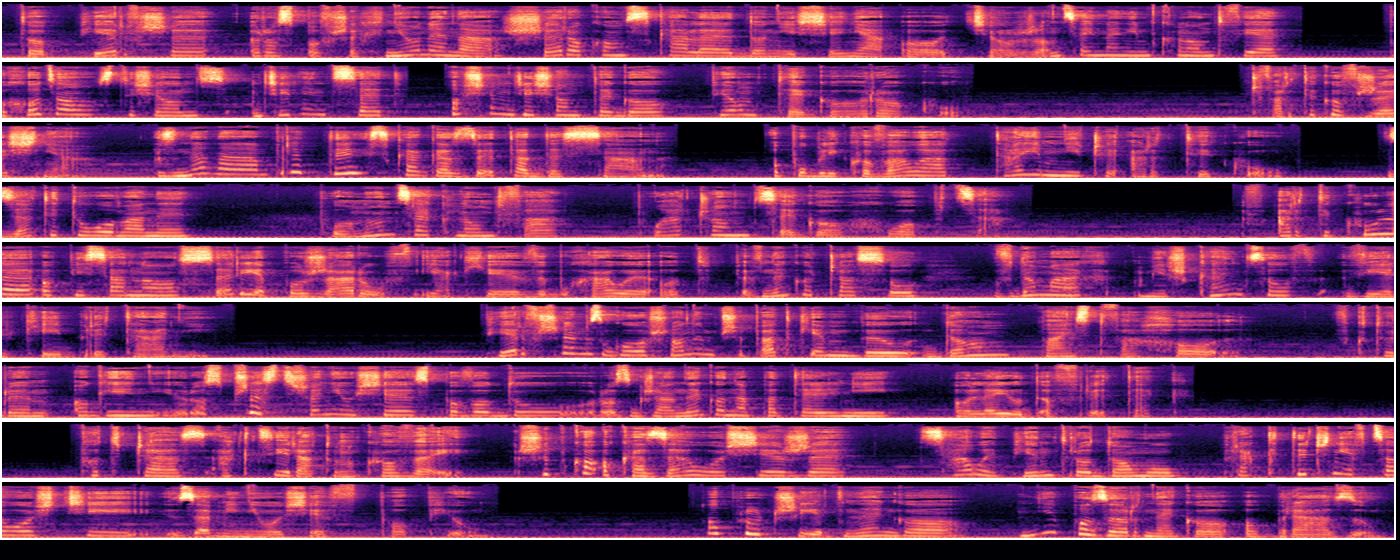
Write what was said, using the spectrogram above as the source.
to pierwsze rozpowszechnione na szeroką skalę doniesienia o ciążącej na nim klątwie pochodzą z 1985 roku. 4 września znana brytyjska gazeta The Sun opublikowała tajemniczy artykuł zatytułowany Płonąca klątwa płaczącego chłopca. W artykule opisano serię pożarów, jakie wybuchały od pewnego czasu w domach mieszkańców Wielkiej Brytanii. Pierwszym zgłoszonym przypadkiem był dom państwa Hall w którym ogień rozprzestrzenił się z powodu rozgrzanego na patelni oleju do frytek. Podczas akcji ratunkowej szybko okazało się, że całe piętro domu praktycznie w całości zamieniło się w popiół. Oprócz jednego niepozornego obrazu.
